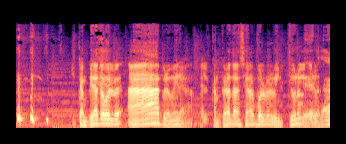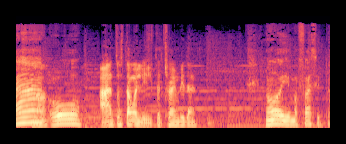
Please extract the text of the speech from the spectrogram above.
el campeonato vuelve... Ah, pero mira, el campeonato nacional vuelve el 21 de ¿De enero. verdad? No. Oh, Ah, entonces estamos listos, el chaval invita. no, y es más fácil. po.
